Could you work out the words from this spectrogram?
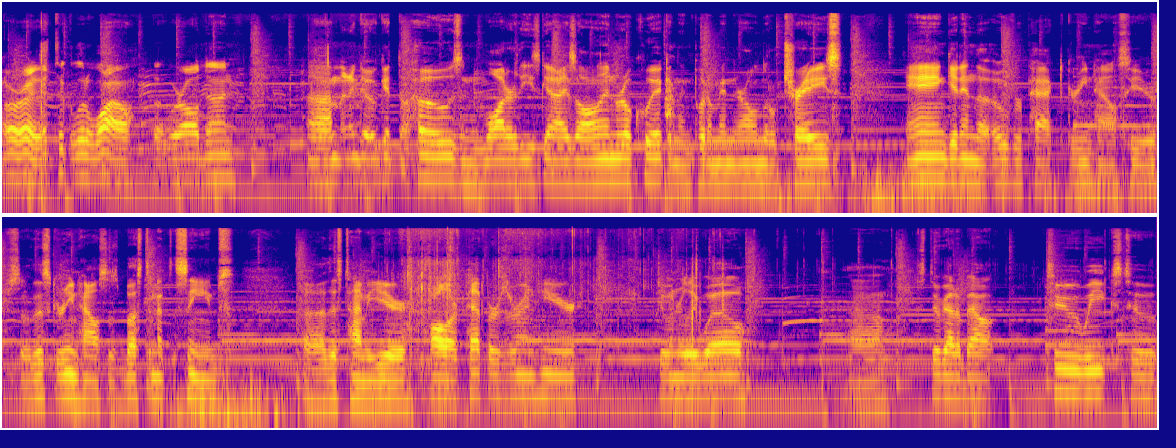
All right, that took a little while, but we're all done. Uh, I'm gonna go get the hose and water these guys all in real quick and then put them in their own little trays and get in the overpacked greenhouse here. So this greenhouse is busting at the seams uh, this time of year. All our peppers are in here. doing really well. Uh, still got about two weeks to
